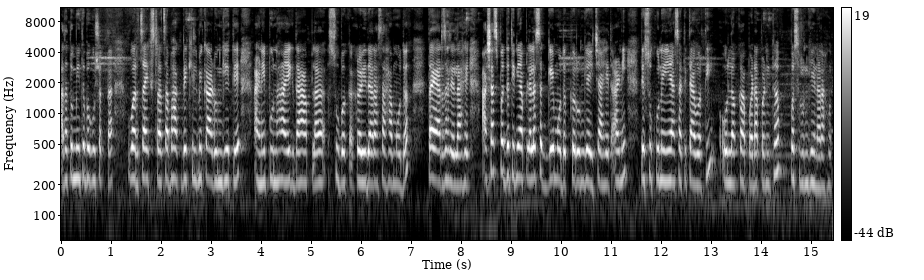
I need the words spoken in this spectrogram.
आता तुम्ही इथं बघू शकता वरचा एक्स्ट्राचा भाग देखील मी काढून घेते आणि पुन्हा एकदा आपला सुबक कळीदार असा हा मोदक तयार झालेला आहे. अशाच पद्धतीने आपल्याला सगळे मोदक करून घ्यायचे आहेत आणि ते सुकू नये यासाठी त्यावरती ओला कापड आपण इथं पसरून घेणार आहोत.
